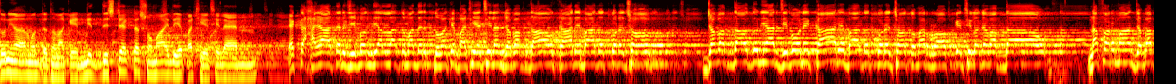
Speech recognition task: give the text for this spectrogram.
দুনিয়ার মধ্যে তোমাকে নির্দিষ্ট একটা সময় দিয়ে পাঠিয়েছিলেন। একটা হায়াতের জীবন দিয়ে আল্লাহ তোমাদের, তোমাকে পাঠিয়েছিলেন। জবাব দাও, কার ইবাদত করেছ? জবাব দাও, দুনিয়ার জীবনে কার ইবাদত করেছ? তোমার রব কে ছিল? জবাব দাও। নাফরমান জবাব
